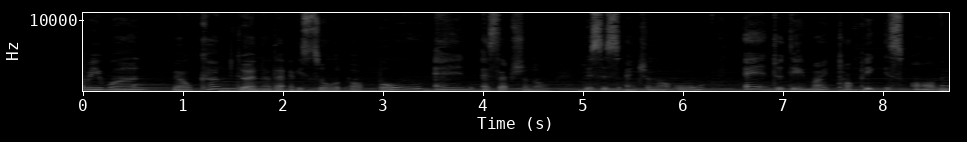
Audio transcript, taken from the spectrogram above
everyone, welcome to another episode of Bold and Exceptional. This is Angela O, and today my topic is on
